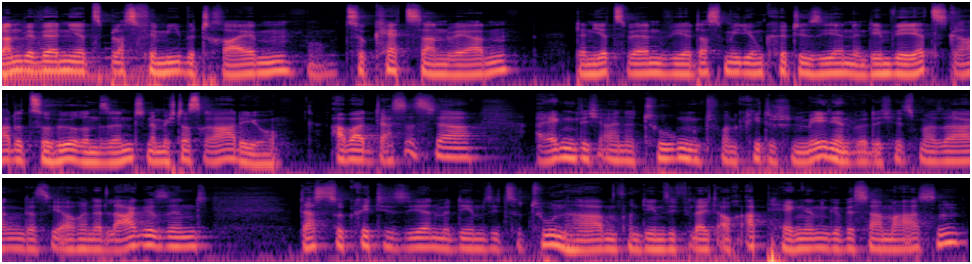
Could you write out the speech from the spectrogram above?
Jan, wir werden jetzt Blasphemie betreiben, zu Ketzern werden, denn jetzt werden wir das Medium kritisieren, in dem wir jetzt gerade zu hören sind, nämlich das Radio. Aber das ist ja eigentlich eine Tugend von kritischen Medien, würde ich jetzt mal sagen, dass sie auch in der Lage sind, das zu kritisieren, mit dem sie zu tun haben, von dem sie vielleicht auch abhängen gewissermaßen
